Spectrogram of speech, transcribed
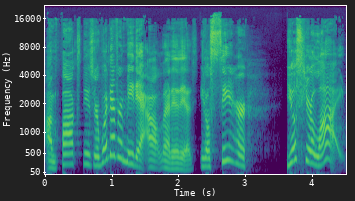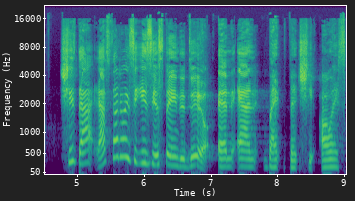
on Fox News or whatever media outlet it is, you'll see her, you'll see her live. She's that. That's not always the easiest thing to do. And and but but she always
